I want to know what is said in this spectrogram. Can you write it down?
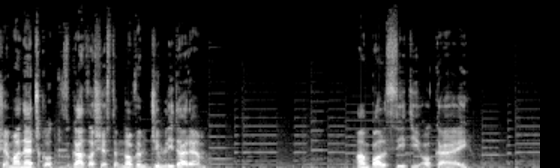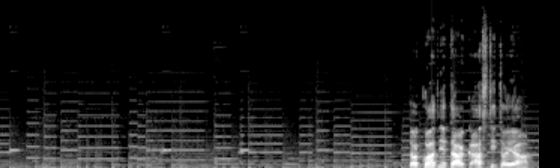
Siemaneczko, zgadza się, jestem nowym gym liderem. Ambal City, okej. Dokładnie tak, Asti to ja.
